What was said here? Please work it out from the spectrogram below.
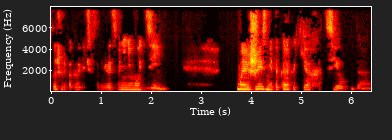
Слышали, как люди часто говорят, сегодня не мой день. Моя жизнь не такая, как я хотел. Да.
